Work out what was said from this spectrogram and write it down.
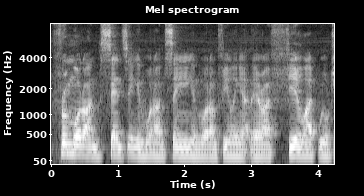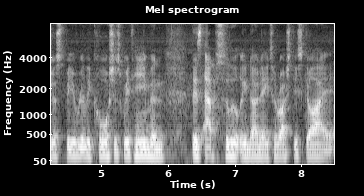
from what I'm sensing and what I'm seeing and what I'm feeling out there, I feel like we'll just be really cautious with him, and there's absolutely no need to rush this guy.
